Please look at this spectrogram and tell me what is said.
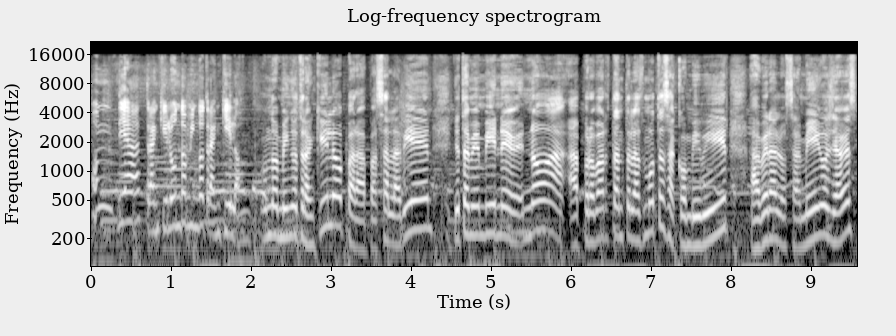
un día tranquilo, un domingo tranquilo. Un domingo tranquilo para pasarla bien. Yo también vine no a, probar tanto las motos, a convivir, a ver a los amigos, ya ves.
